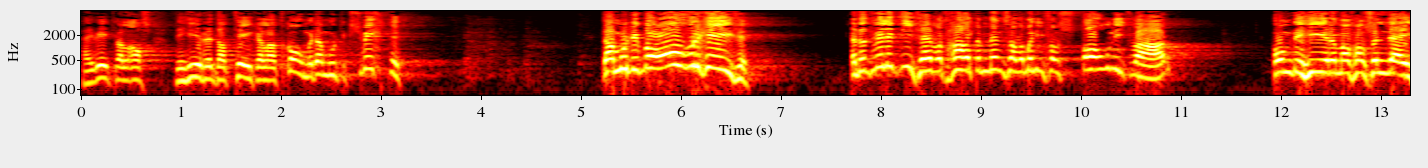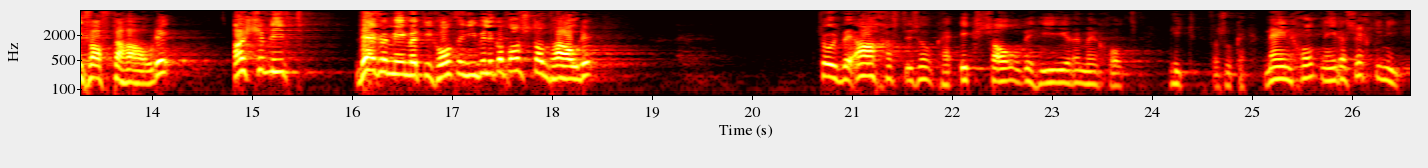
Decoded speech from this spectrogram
Hij weet wel, als de Heer dat teken laat komen, dan moet ik zwichten. Dan moet ik me overgeven. En dat wil ik niet, hè. Wat haalt een mens allemaal niet van stal, niet waar? Om de Heer maar van zijn lijf af te houden. Alsjeblieft, weg ermee met die God en die wil ik op afstand houden. Zo is bij Agas dus ook. Hè. Ik zal de Heere mijn God niet Mijn God, nee dat zegt hij niet.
